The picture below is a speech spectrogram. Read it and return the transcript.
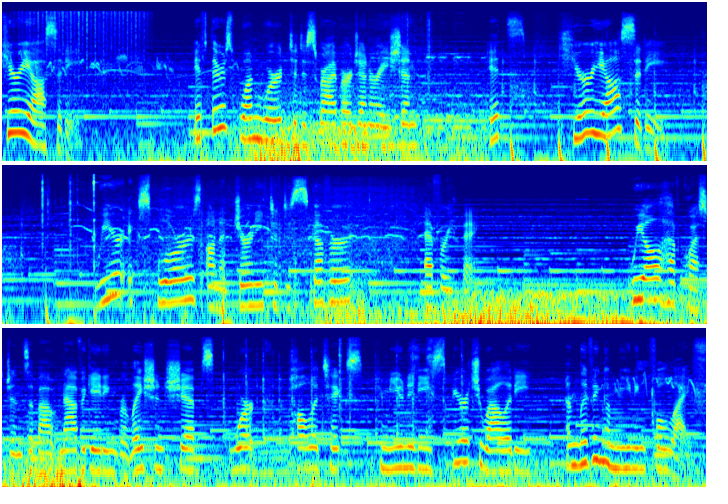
Curiosity. If there's one word to describe our generation, it's curiosity. We're explorers on a journey to discover everything. We all have questions about navigating relationships, work, politics, community, spirituality, and living a meaningful life.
